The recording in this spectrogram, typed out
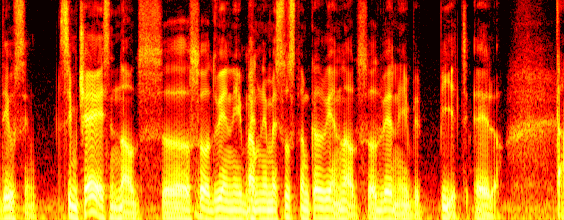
200. 140 naudas uh, sodu vienībām, ja mēs uzskatām, ka viena naudas sodu vienība ir 5 eiro. Tā.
